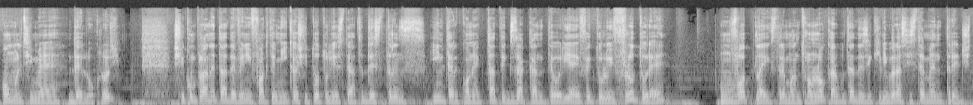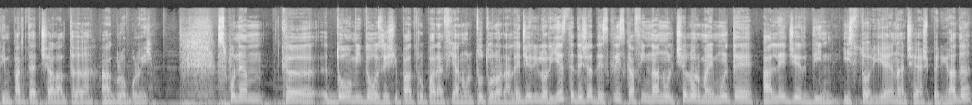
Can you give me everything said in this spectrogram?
o mulțime de lucruri. Și cum planeta a devenit foarte mică și totul este atât de strâns interconectat, exact ca în teoria efectului fluture, un vot la extremă într-un loc ar putea dezechilibra sisteme întregi din partea cealaltă a globului. Spuneam că 2024 pare a fi anul tuturor alegerilor, este deja descris ca fiind anul celor mai multe alegeri din istorie în aceeași perioadă.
